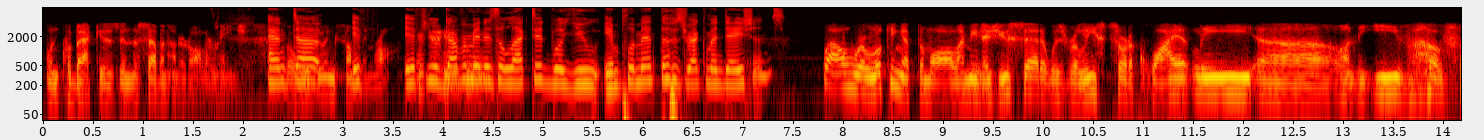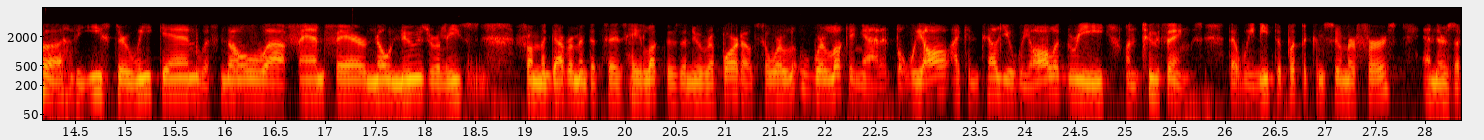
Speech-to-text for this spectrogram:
when Quebec is in the seven hundred dollar range. And so we're uh, doing if, something wrong. if your government is elected, will you implement those recommendations? Well, we're looking at them all. I mean, as you said, it was released sort of quietly uh, on the eve of uh, the Easter weekend with no uh, fanfare, no news release from the government that says, "Hey, look, there's a new report out." So we're we're looking at it. But we all, I can tell you, we all agree on two things: that we need to put the consumer first, and there's a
